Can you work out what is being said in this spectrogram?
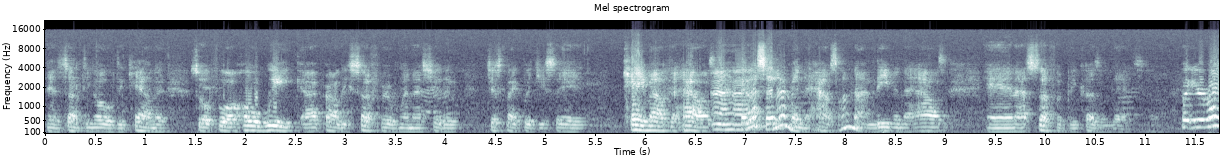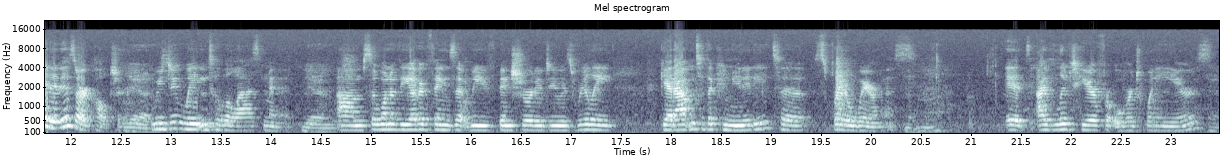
than something over-the-counter. So for a whole week, I probably suffered when I should have, just like what you said, came out the house. Uh-huh. But I said, I'm in the house. I'm not leaving the house, and I suffered because of that. So, But you're right, it is our culture. Yes. We do wait until the last minute. yeah. Um, so one of the other things that we've been sure to do is really get out into the community to spread awareness. Mhm. It's, I've lived here for over 20 years, Yeah.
